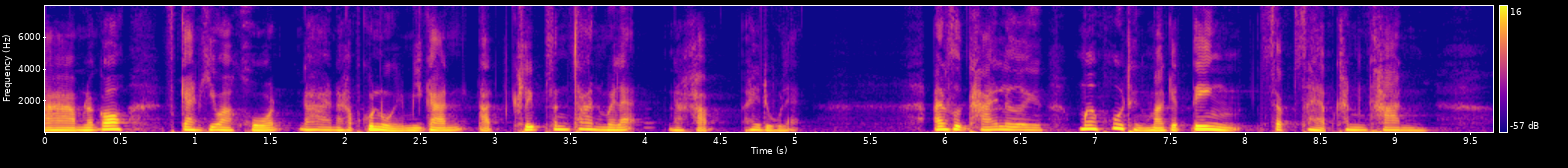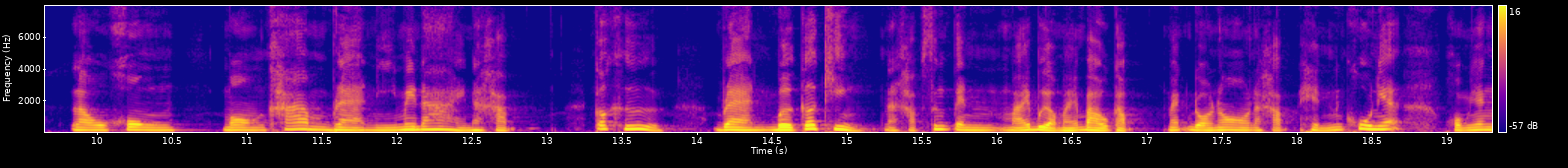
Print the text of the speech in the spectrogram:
ตาม แล้วก็สแกน QR code ได้นะครับ คุณหนุ่ยมีการตัดคลิปสั้นๆ ไว้แล้วนะครับ ให้ดูแหละ อันสุดท้ายเลยเมื่อพูดถึง marketing แสบๆ คันๆ เราคงมองข้ามแบรนด์นี้ไม่ได้นะครับ ก็คือแบรนด์ Burger King นะครับ ซึ่งเป็นไม้เบื่อไม้เบากับ McDonald นะครับ เห็นคู่นี้ผมยัง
